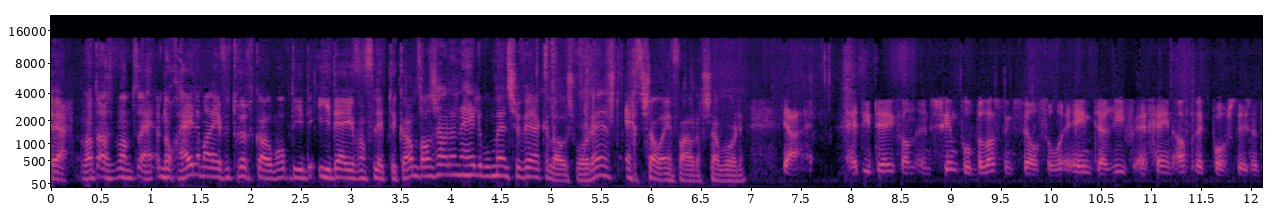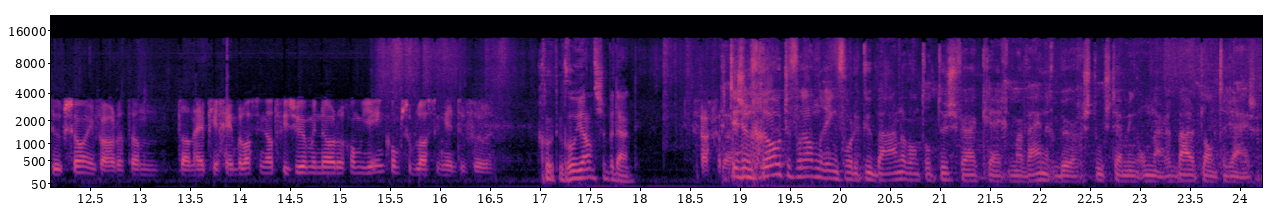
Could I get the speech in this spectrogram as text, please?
Ja, want, als, want eh, nog helemaal even terugkomen op die ideeën van Flip de Kamp dan zouden een heleboel mensen werkeloos worden. Hè, als het echt zo eenvoudig zou worden. Ja, het idee van een simpel belastingstelsel, één tarief en geen aftrekposten is natuurlijk zo eenvoudig. Dan, dan heb je geen belastingadviseur meer nodig om je inkomstenbelasting in te vullen. Goed, Roel Jansen bedankt. Het is een grote verandering voor de Cubanen, want tot dusver kregen maar weinig burgers toestemming om naar het buitenland te reizen.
